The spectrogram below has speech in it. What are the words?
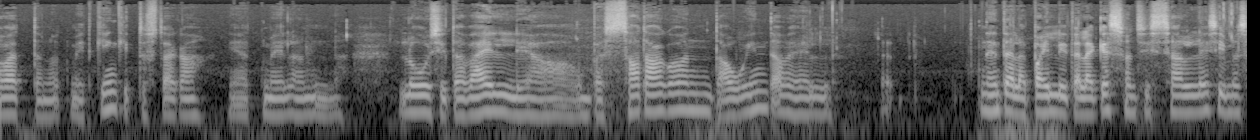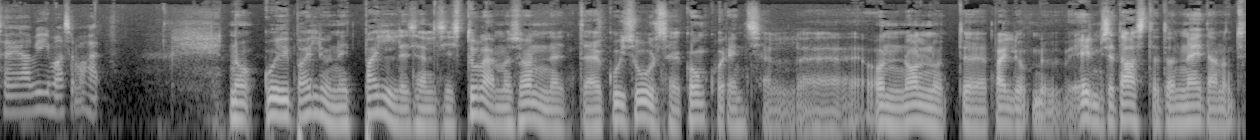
toetanud meid kingitustega, nii et meil on loosida välja umbes sadakond auhinda veel nendele pallidele, kes on siis seal esimese ja viimase vahel. no kui palju neid palle seal siis tulemas on, et äh, kui suur see konkurents seal äh, on olnud, äh, palju eelmised aastad on näidanud?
